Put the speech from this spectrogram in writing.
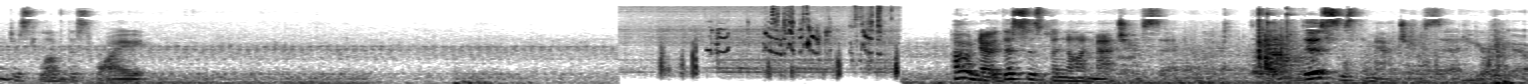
I just love this white. Oh no, this is the non-matching set. This is the matching set. Here we go.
